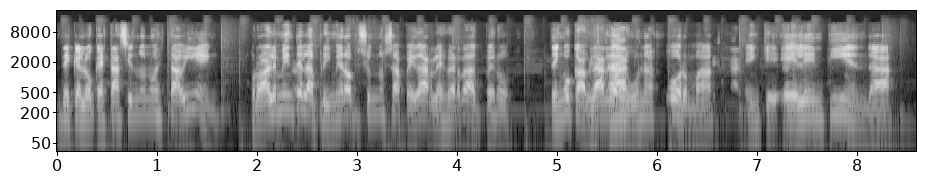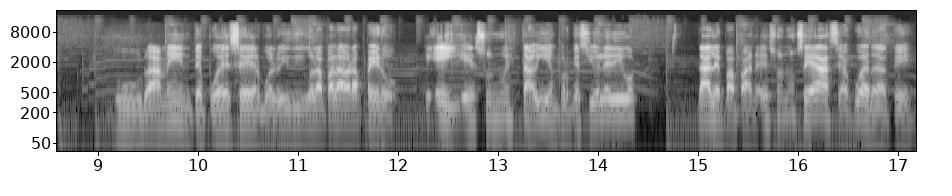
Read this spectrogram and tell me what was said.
de que lo que está haciendo no está bien. Probablemente la primera opción no sea pegarle, es verdad, pero tengo que hablar de alguna forma en que él entienda duramente, puede ser, vuelvo y digo la palabra, pero, hey, eso no está bien, porque si yo le digo, dale papá, eso no se hace, acuérdate,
